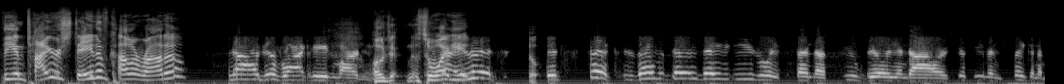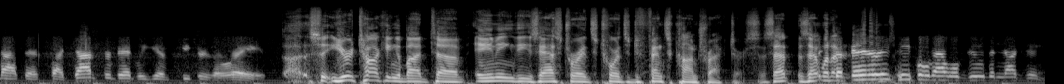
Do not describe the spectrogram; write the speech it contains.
the entire state of Colorado? No, just Lockheed Martin. Oh, so why do you... it? It's sick. They, they, they easily spend a few billion dollars just even thinking about this, but God forbid we give teachers a raise. Uh, so you're talking about uh, aiming these asteroids towards defense contractors. Is that, is that what The I... very people that will do the nudging.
